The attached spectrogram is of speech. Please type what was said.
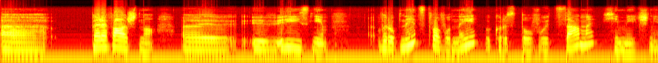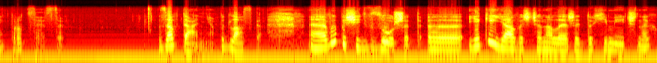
Е, Переважно різні виробництва вони використовують саме хімічні процеси. Завдання, будь ласка, е, випишіть в зошит, е, які явища належать до хімічних,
